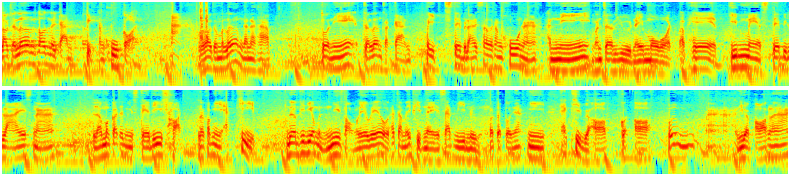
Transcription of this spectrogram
เราจะเริ่มต้นในการปิดทั้งคู่ก่อนอะเราจะมาเริ่มกันนะครับ ตัวนี้จะเริ่มจากการปิด stabilizer ทั้งคู่นะ อันนี้มันจะอยู่ในโหมดประเภท image stabilize นะ แล้วมันก็จะมี steady shot แล้วก็มี active เดิมทีเดียวเหมือนมี2เลเวลถ้าจะไม่ผิดใน ZV1 แต่ตัวเนี้ยมี active กับ off กด off ปึ้ม อันนี้แบบ off แล้วนะ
